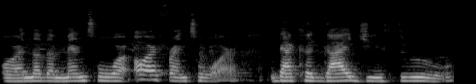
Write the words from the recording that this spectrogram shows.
or another mentor or a friend tour that could guide you through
